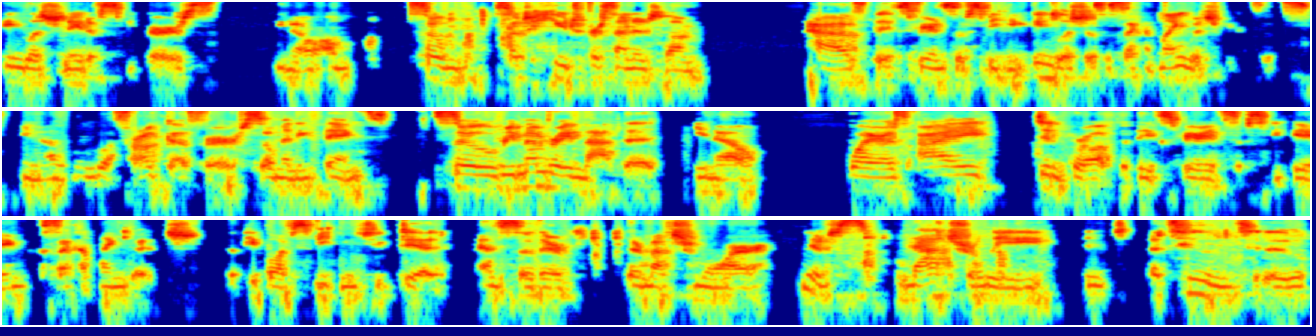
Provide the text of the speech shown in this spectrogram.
English native speakers. You know, um, so such a huge percentage of them have the experience of speaking English as a second language because it's, you know, lingua franca for so many things. So remembering that, that, you know, whereas I didn't grow up with the experience of speaking a second language, the people I'm speaking to did. And so they're, they're much more, you know, just naturally in, attuned to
